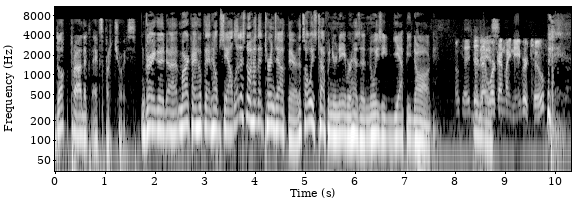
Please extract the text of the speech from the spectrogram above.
dog product expert choice. Very good. Uh, Mark, I hope that helps you out. Let us know how that turns out there. That's always tough when your neighbor has a noisy, yappy dog. Okay, does that work on my neighbor too?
